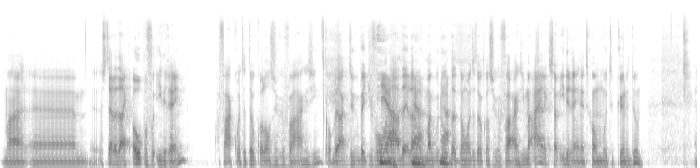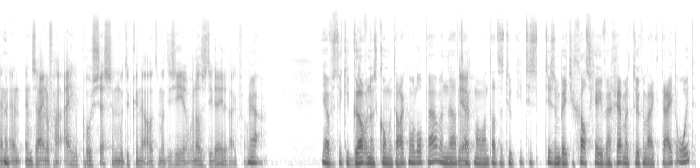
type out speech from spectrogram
Maar ehm, stel het eigenlijk open voor iedereen. Vaak wordt het ook wel als een gevaar gezien. Komen daar natuurlijk een beetje voor- en Ja, nadelen ja, uit, maar ik bedoel, dat, dan wordt het ook als een gevaar gezien. Maar eigenlijk zou iedereen het gewoon moeten kunnen doen. En, en, en zijn of haar eigen processen moeten kunnen automatiseren. Want dat is het idee er eigenlijk van. ja. Ja, een stukje governance komt het daar ook nog wel op. Hè? Want, dat, Ja. zeg maar, want dat is natuurlijk, het is, het is een beetje gas geven en remmen tegelijkertijd ooit.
